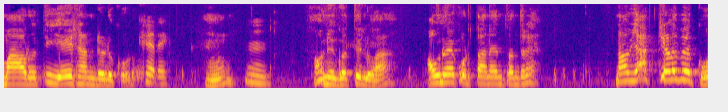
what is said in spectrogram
ಮಾರುತಿ ಏಟ್ ಹಂಡ್ರೆಡ್ ಕೊಡು. ಹ್ಞೂ ಹ್ಮ್? ಅವನಿಗೆ ಗೊತ್ತಿಲ್ವಾ? ಅವನೇ ಕೊಡ್ತಾನೆ ಅಂತಂದ್ರೆ ನಾವು ಯಾಕೆ ಕೇಳಬೇಕು?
